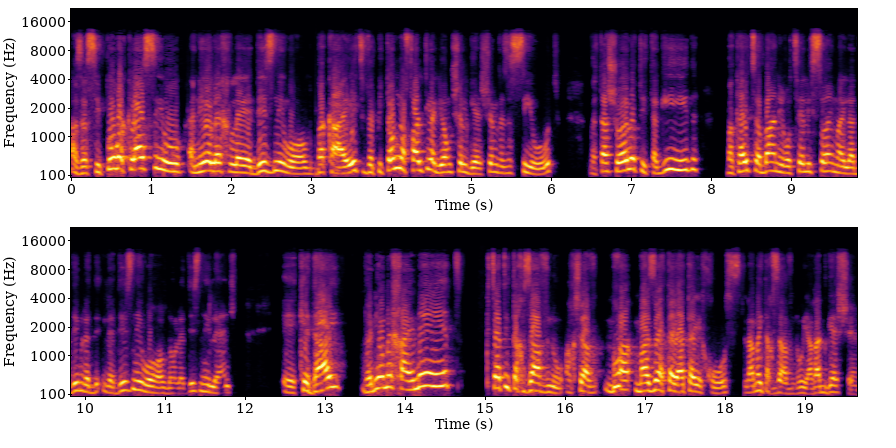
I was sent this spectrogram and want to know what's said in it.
אז הסיפור הקלאסי הוא, אני הולך לדיסני וורד בקיץ, ופתאום נפלתי על יום של גשם, וזה סיוט, ואתה שואל אותי, תגיד, בקיץ הבא אני רוצה לנסוע עם הילדים לדיסני וורד או לדיסנילנד, אה, כדאי? ואני אומר לך, האמת, קצת התאכזבנו. עכשיו, מה, מה זה הטיית הייחוס? למה התאכזבנו? ירד גשם,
